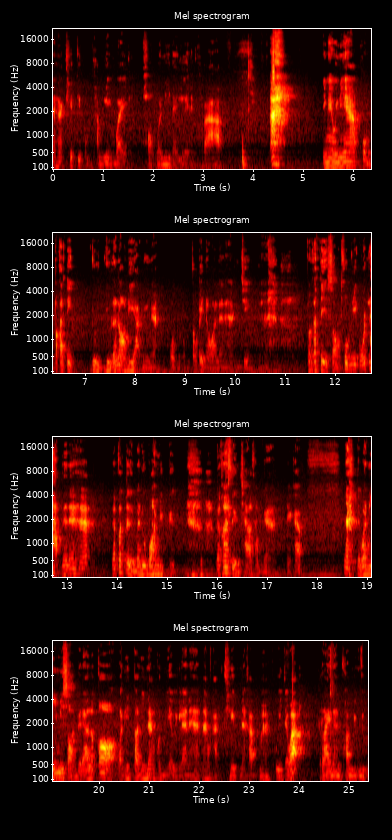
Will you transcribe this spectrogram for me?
นะฮะคลิปที่ผมทำลิงก์ไว้ของวันนี้ได้เลยนะครับอะยังไงวันนี้ฮะผมปกติอยู่อยู่แล้วนอนดีอย่างหนึ่งนะผมผมต้องไปนอนแล้วนะฮะจริงๆนะ ปกติสองทุ่มนี่โอ๊ตหลับเลยนะฮะ แล้วก็ตื่นมาดูบอลดึกๆ แล้วก็ตื่นเช้าทำงานนะครับนะแต่วันนี้มีสอนไปแล้วแล้วก็วันนี้ตอนนี้นั่งคนเดียวอีกแล้วนะฮะนั่งอัดคลิปนะครับมาคุยแต่ว่ารายงานความเป็นอยู่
